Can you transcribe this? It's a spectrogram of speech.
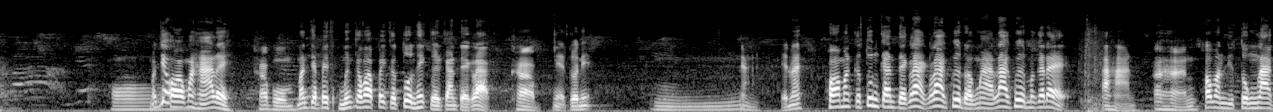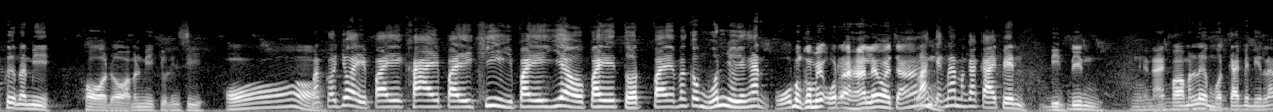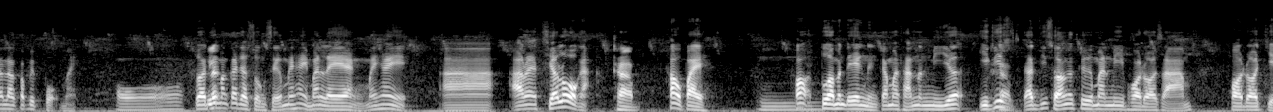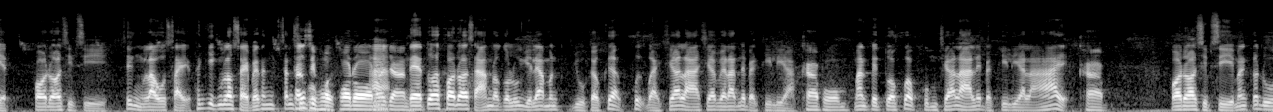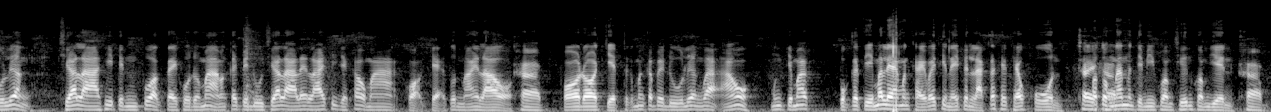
อ๋อมันจะออกมาหาเลย ครับผมมันจะไปเหมือนกับว่าไปกระตุ้นให้เกิดการแตกรากครับเนี่ยตัวนี้อืมเนี่ยเห็นไหมพอมันกระตุ้นการแตกรากรากพืชออกมารากพืชมันก็ได้อาหาร อาหารเพราะมันอยู่ตรงรากพืชมันมีพอดอมันมีจุลินทรีย์ อ๋อมันก็ย่อยไปคายไปขี้ไปเยี่ยวไปตดไปมันก็หมุนอยู่อย่างนั้น โอ้มันก็ไม่อดอาหารแล้วอาจารย์หลังจากนั้นมันก็กลายเป็นดินดินเห็นไหมพอมันเริ่มหมดกลายเป็นดินแล้วเราก็ไปโปะใหม่ อ๋อตัวนี้และมันก็จะส่งเสริมไม่ให้แมลงไม่ให้อ่าอะไรเชื้อโรคอะครับเข้าไปอืมเพราะตัวมันเองหนึ่งกรรมฐานมันมีเยอะอีกที่ครับอันที่สองก็คือมันมีพอดอสามพอดอเจ็ดพอดอสิบสี่ซึ่งเราใส่ทั้งจริงเราใส่ไปทั้งทั้ง16พอดอนะอาจารย์แต่ตัวพอดอสามเราก็รู้อยู่แล้วมันอยู่กับเครื่องพวกเชื้อราเชื้อไวรัสและแบคทีเรียครับผมมันเป็นตัวควบคุมเชื้อราและแบคทีเรียร้ายครับพอดอ14มันก็ดูเรื่อง เชื้อราที่เป็นพวกไตโคโดมามันก็ไปดูเชื้อราร้ายๆที่จะเข้ามาเกาะแกะต้นไม้เรา ครับพอดอ7มันก็ไปดูเรื่องว่า เอ้า มึงจะมาปกติแมลงมันไข่ไว้ที่ไหนเป็นหลักก็แถวแถวๆโคน ใช่เพราะตรคงรับนั้นมันจะมีความชื้นความเย็น ครับ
